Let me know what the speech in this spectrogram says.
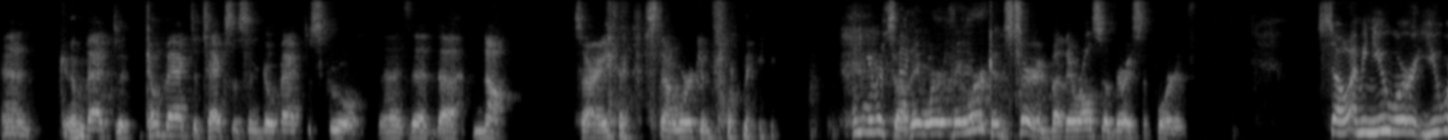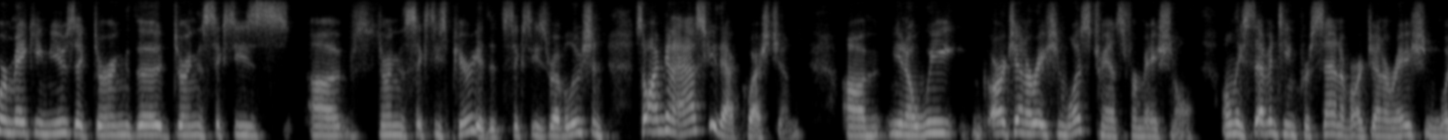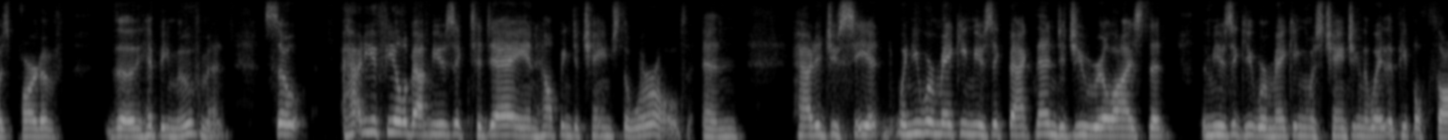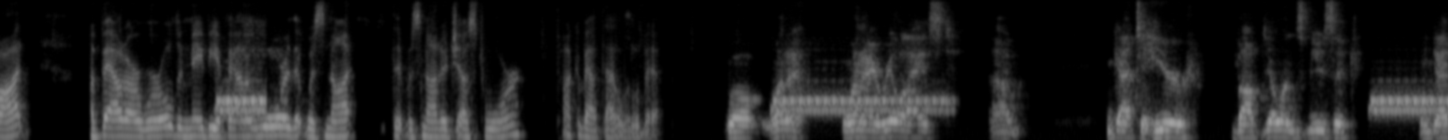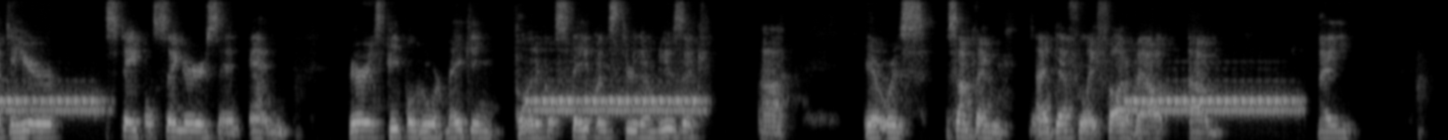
and come back to come back to Texas and go back to school. And I said, uh, no, sorry, it's not working for me. And they So they were they were concerned, but they were also very supportive. so I mean, you were, you were making music during the, during the sixties, uh, during the sixties period, the sixties revolution. So I'm going to ask you that question. Um, you know, we, our generation was transformational. Only seventeen percent of our generation was part of the hippie movement. So how do you feel about music today and helping to change the world? And how did you see it when you were making music back then? Did you realize that the music you were making was changing the way that people thought about our world and maybe about a war that was not that was not a just war? Talk about that a little bit. Well, when I when I realized um, got to hear Bob Dylan's music and got to hear staple singers and and various people who were making political statements through their music, uh, it was something I definitely thought about. Um, I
